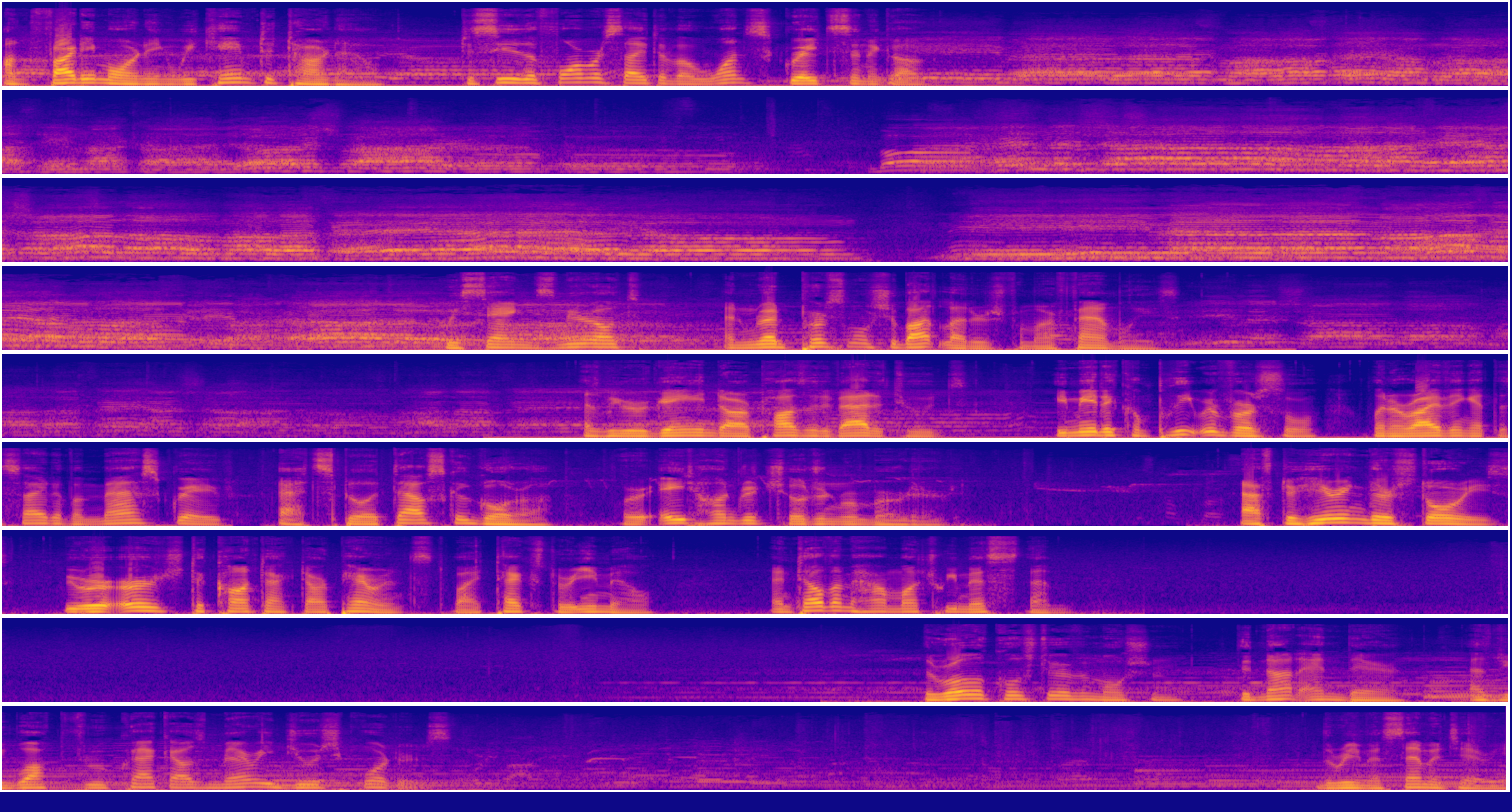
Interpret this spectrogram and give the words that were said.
On Friday morning, we came to Tarnow to see the former site of a once great synagogue. We sang Zmirot and read personal Shabbat letters from our families. As we regained our positive attitudes, we made a complete reversal when arriving at the site of a mass grave at Zbylitowska Gora, where 800 children were murdered. After hearing their stories, we were urged to contact our parents by text or email and tell them how much we miss them. The roller coaster of emotion did not end there as we walked through Krakow's merry Jewish quarters. The Rema Cemetery,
